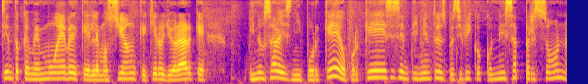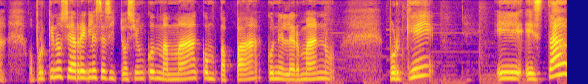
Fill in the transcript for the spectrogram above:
siento que me mueve, que la emoción, que quiero llorar, que y no sabes ni por qué, o por qué ese sentimiento en específico con esa persona, o por qué no se arregla esa situación con mamá, con papá, con el hermano, por qué eh, está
